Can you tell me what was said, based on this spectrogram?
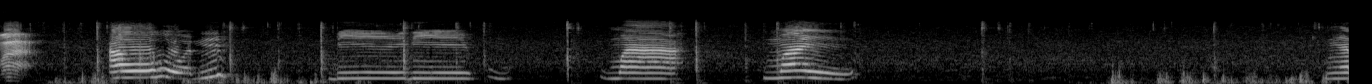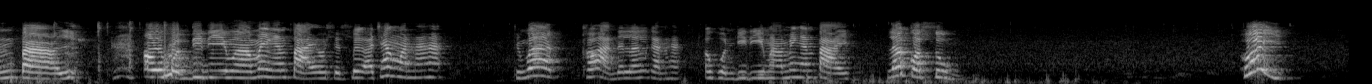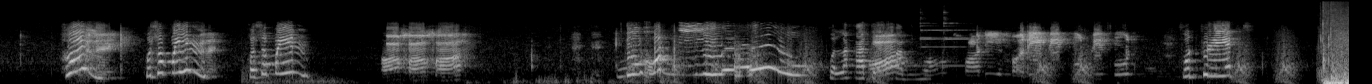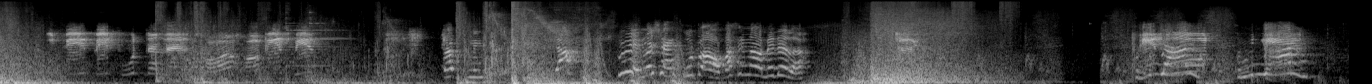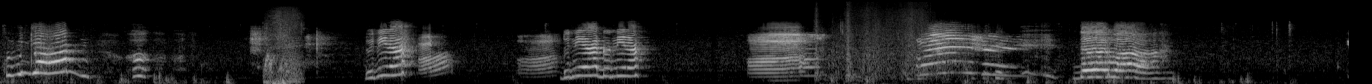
ว่า เอาผลดีดีมาไม่งั้นตาย เอาผลดีๆมาไม่งั้นตาย เอาเสร็จเลยเอาช่างมันนะฮะ ถึงว่าเขาอ่านได้แล้วแล้วกันนะฮะ เอาผลดีๆมาไม่งั้นตาย แล้วกดสุ่ม เฮ้ย เฮ้ยกดสปินกดสปิน ขอขอขอดูโคนดีเลยผลราคาขเจ็อดพันขอดีขอดีฟีดฟูดฟีดฟูดฟุตพรีตฟูดฟีดฟีดฟูดนั่นแหละขอขอฟีดฟีดแป๊บหนึง ยักษ์เพิ่งเห็นว่าแชงฟูดออกมาข้างนอกได้ด้วยเหรอคุณวิญญาณคุณวิญญาณคุณวิญญาณเฮ้อดูนี่นะขอขอดูนี่นะ ดูนี่นะขอเดินมา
